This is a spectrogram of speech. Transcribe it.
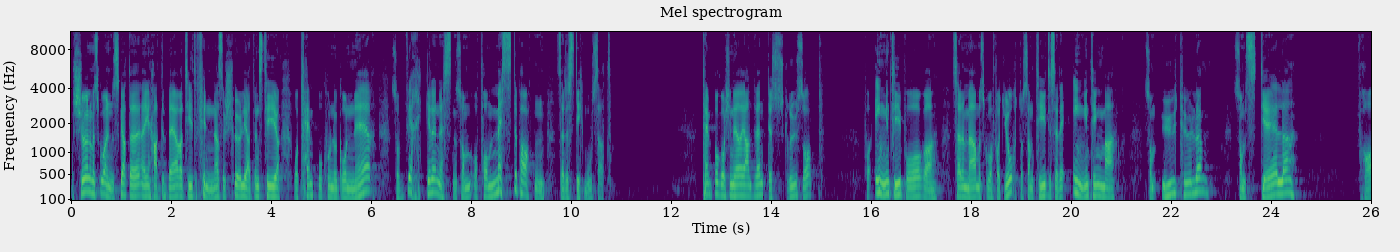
Og Selv om jeg skulle ønske at jeg hadde bedre tid til å finne seg sjøl i adventstida, og tempoet kunne gå ned, så virker det nesten som og for mesteparten så er det stikk motsatt. Tempoet går ikke ned i advent, det skrus opp. For ingen tid på året så er det mer vi skulle ha fått gjort, og samtidig så er det ingenting mer som uthuler, som stjeler fra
